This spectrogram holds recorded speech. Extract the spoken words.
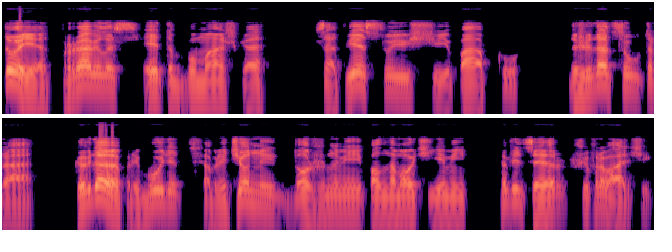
То и отправилась эта бумажка в соответствующую папку дожидаться утра, когда прибудет облеченный должными полномочиями офицер-шифровальщик.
